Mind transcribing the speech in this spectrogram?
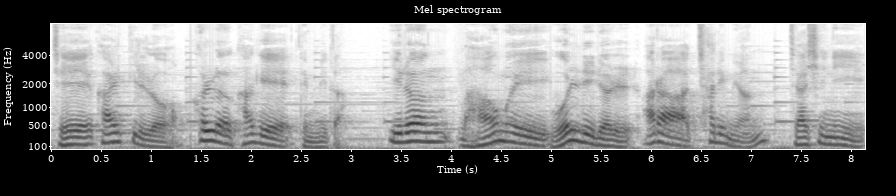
제 갈 길로 흘러가게 됩니다. 이런 마음의 원리를 알아차리면 자신이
